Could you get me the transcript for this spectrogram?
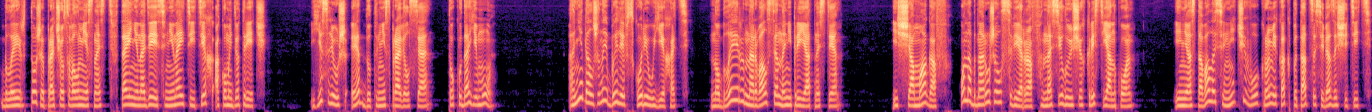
Блейр тоже прочесывал местность, втайне надеясь не найти тех, о ком идет речь. Если уж Эддут не справился, то куда ему? Они должны были вскоре уехать, но Блейр нарвался на неприятности. Ища магов, он обнаружил сверов, насилующих крестьянку. И не оставалось ничего, кроме как пытаться себя защитить.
